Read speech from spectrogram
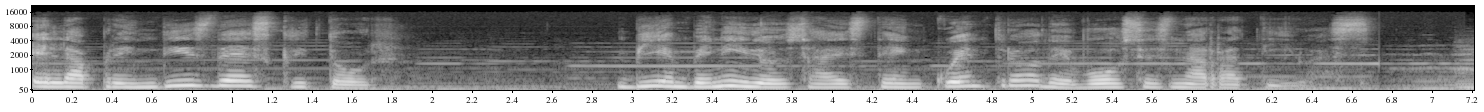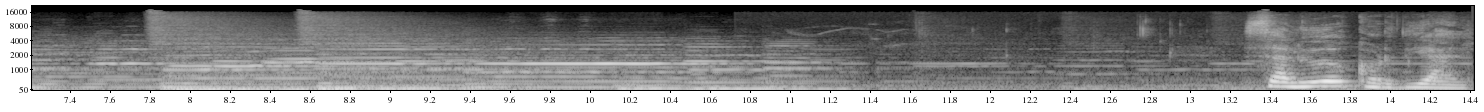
El aprendiz de escritor. Bienvenidos a este encuentro de voces narrativas. Saludo cordial.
